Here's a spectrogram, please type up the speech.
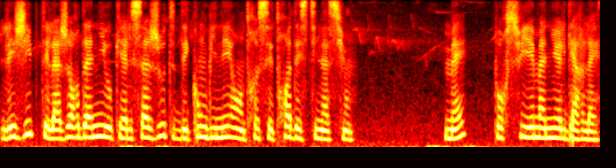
l'Égypte et la Jordanie auxquels s'ajoutent des combinés entre ces trois destinations. Mais, poursuit Emmanuel Garlet.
